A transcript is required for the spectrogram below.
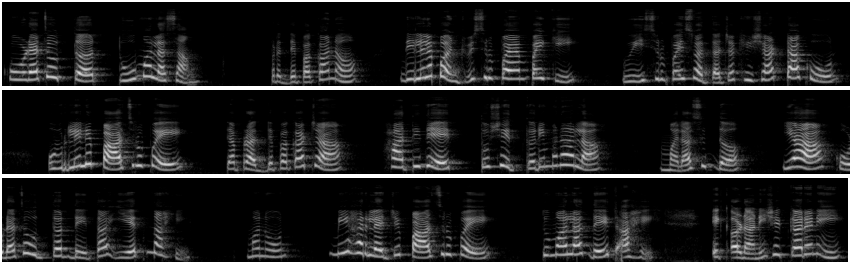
कोड्याचं उत्तर तू मला सांग. प्राध्यापकानं दिलेल्या पंचवीस रुपयांपैकी वीस रुपये स्वतःच्या खिशात टाकून उरलेले पाच रुपये त्या प्राध्यापकाच्या हाती देत तो शेतकरी म्हणाला मलासुद्धा या कोड्याचं उत्तर देता येत नाही. म्हणून मी हरल्याचे पाच रुपये तुम्हाला देत आहे. एक अडाणी शेतकऱ्याने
